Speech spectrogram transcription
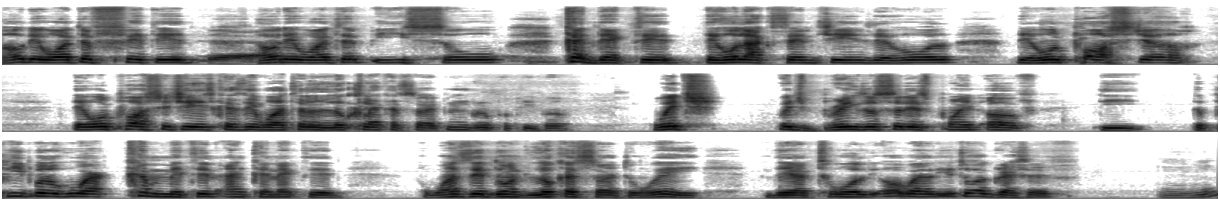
how they want to fit in, yeah. how they want to be so connected. The whole accent change, the whole the whole posture, the whole posture change because they want to look like a certain group of people. Which which brings us to this point of the the people who are committed and connected, once they don't look a certain way, they are told, oh, well, you're too aggressive. Mm-hmm.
